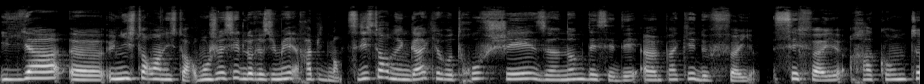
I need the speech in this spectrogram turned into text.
Il y a euh, une histoire dans l'histoire. Bon, je vais essayer de le résumer rapidement. C'est l'histoire d'un gars qui retrouve chez un homme décédé un paquet de feuilles. Ces feuilles racontent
